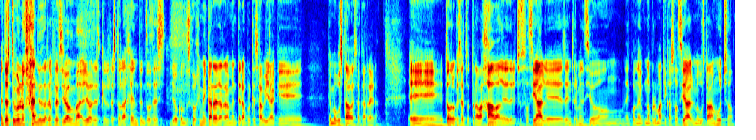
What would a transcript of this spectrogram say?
Entonces tuve unos años de reflexión mayores que el resto de la gente. Entonces yo cuando escogí mi carrera realmente era porque sabía que, me gustaba esa carrera. Eh, todo lo que se trabajaba de derechos sociales, de intervención cuando hay una problemática social, me gustaba mucho.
